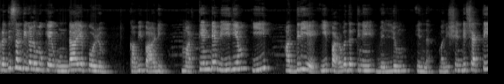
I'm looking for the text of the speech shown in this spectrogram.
പ്രതിസന്ധികളുമൊക്കെ ഉണ്ടായപ്പോഴും കവി പാടി മർത്യന്റെ വീര്യം ഈ അദ്രിയെ ഈ പർവതത്തിനെ വെല്ലും എന്ന്. മനുഷ്യന്റെ ശക്തി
